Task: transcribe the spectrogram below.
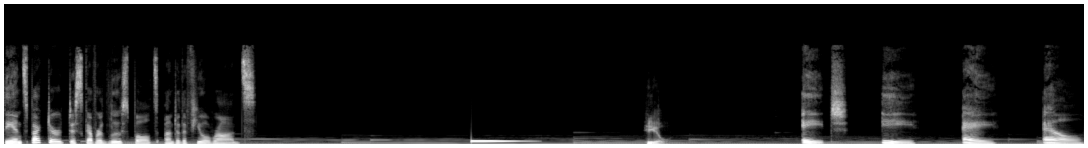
The inspector discovered loose bolts under the fuel rods. Heal H. E. A. L.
